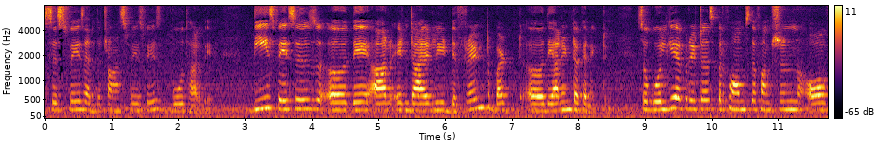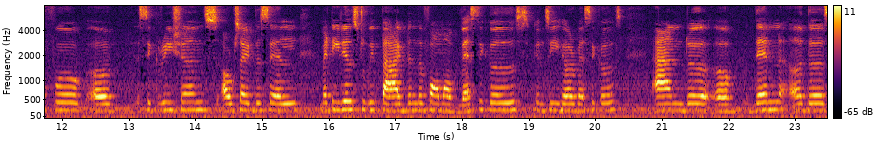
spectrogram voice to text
cis phase and the trans phase phase both are there. These faces uh, they are entirely different but uh, they are interconnected. So Golgi apparatus performs the function of uh, uh secretions outside the cell materials to be packed in the form of vesicles. You can see here vesicles. And uh, uh, then the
